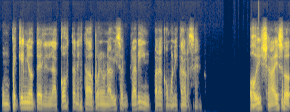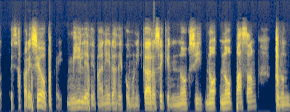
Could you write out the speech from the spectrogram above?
un pequeño hotel en la costa necesitaba poner un aviso en Clarín para comunicarse. Hoy ya eso desapareció, porque hay miles de maneras de comunicarse que no, no, no pasan por un,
